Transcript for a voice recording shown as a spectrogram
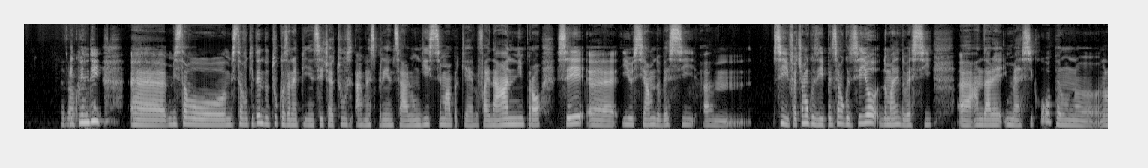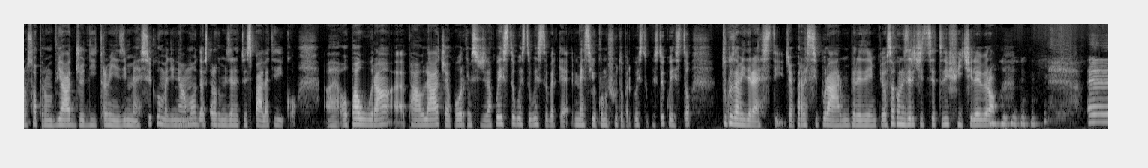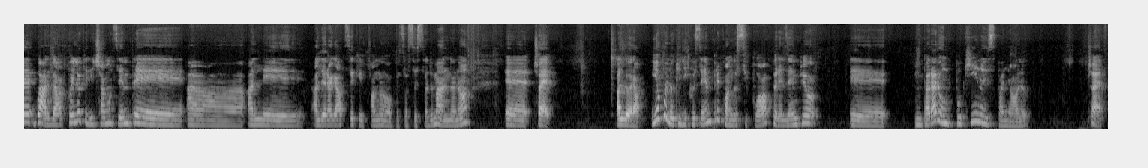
Esatto. E quindi eh, mi, stavo, mi, stavo, chiedendo tu cosa ne pensi, cioè tu hai un'esperienza lunghissima perché lo fai da anni, però se eh, io e Siam dovessi um, sì, facciamo così, pensiamo così, se io domani dovessi, ehm, andare in Messico per un non lo so, per un viaggio di 3 mesi in Messico, immaginiamo, da sola con il zainetto in spalla ti dico, ehm: "Ho paura, ehm, Paola, cioè ho paura che mi succeda questo, questo, questo, perché il Messico è conosciuto per questo, questo e questo." Tu cosa mi diresti? Cioè per rassicurarmi, per esempio. So che è un esercizietto difficile, però Eh, guarda, quello che diciamo sempre a- alle, alle ragazze che fanno questa stessa domanda, no? Eh, cioè, allora, io quello che dico sempre quando si può, per esempio, eh, imparare un pochino di spagnolo. Cioè,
